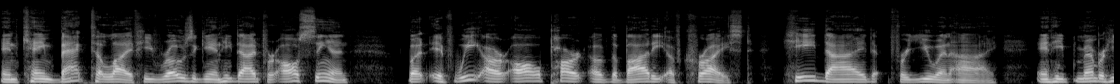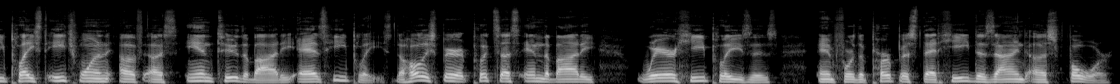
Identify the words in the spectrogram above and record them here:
and came back to life. He rose again. He died for all sin. But if we are all part of the body of Christ, he died for you and I. And he remember he placed each one of us into the body as he pleased. The Holy Spirit puts us in the body where he pleases and for the purpose that he designed us for.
